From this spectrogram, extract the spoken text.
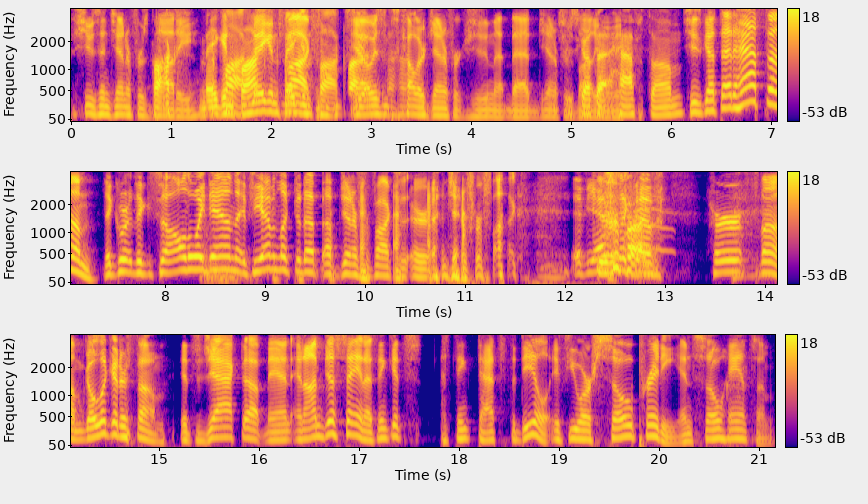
she was in Jennifer's Fox. body. Megan Fox. Fox. Megan Fox. Fox, Yeah, I always just Uh-huh. call her Jennifer because she's in that bad Jennifer's body. She's got that movie. half thumb. She's got that half thumb. The, the so all the way down. If you haven't looked it up, up Jennifer Fox or Jennifer Fox. If you haven't looked up her thumb, go look at her thumb. It's jacked up, man. And I'm just saying, I think it's, I think that's the deal. If you are so pretty and so handsome,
